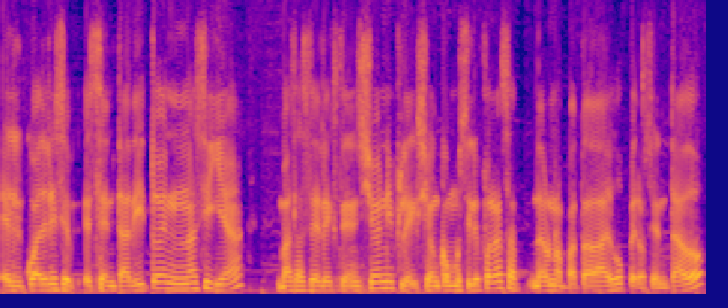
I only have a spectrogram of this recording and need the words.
el cuádriceps sentadito en una silla, vas a hacer extensión y flexión, como si le fueras a dar una patada a algo, pero sentado,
